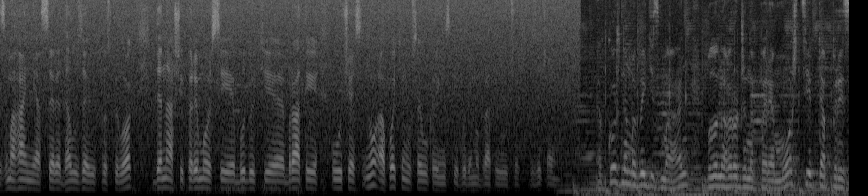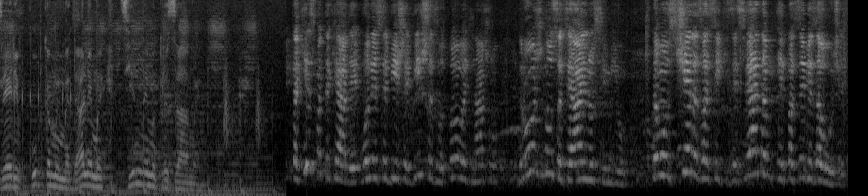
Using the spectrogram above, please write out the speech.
змагання серед галузевих проспілок, де наші переможці будуть брати участь. Ну а потім у всеукраїнських будемо брати участь, звичайно. В кожному виді змагань було нагороджено переможців та призерів кубками, медалями, цінними призами. Такі спартакіади вони все більше і більше згуртовують нашу дружну соціальну сім'ю. Тому ще раз вас всіх зі святом і спасибі за участь.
